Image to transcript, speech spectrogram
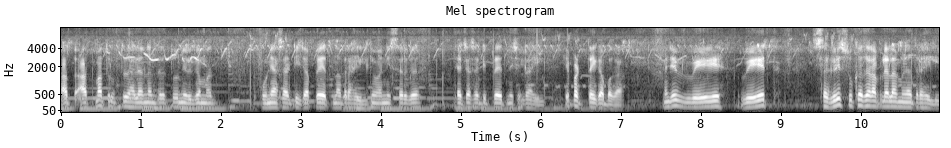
आत- आत्मा तृप्त झाल्यानंतर तो निर्गमत होण्यासाठीच्या प्रयत्नात राहील किंवा निसर्ग त्याच्यासाठी प्रयत्नशील राहील. हे पटतं आहे का बघा? म्हणजे वेळ वेळेत सगळी सुखं जर आपल्याला मिळत राहिली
